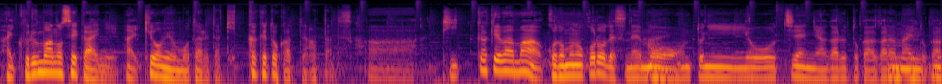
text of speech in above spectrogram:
はい。車の世界にはい。興味を持たれたきっかけとかってあったんですか、あーきっかけはまあ子供の頃ですね、もう本当に幼稚園に上がるとか上がらないとか、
